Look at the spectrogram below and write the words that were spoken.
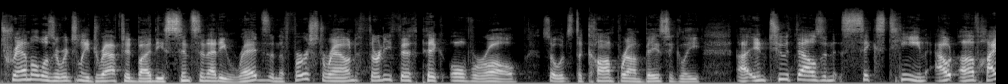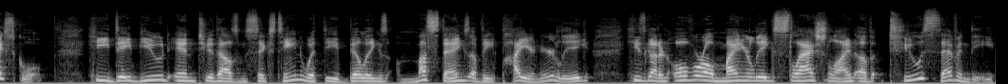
Trammell was originally drafted by the Cincinnati Reds in the first round, 35th pick overall, so it's the comp round basically, uh, in 2016 out of high school. He debuted in 2016 with the Billings Mustangs of the Pioneer League. He's got an overall minor league slash line of 270,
